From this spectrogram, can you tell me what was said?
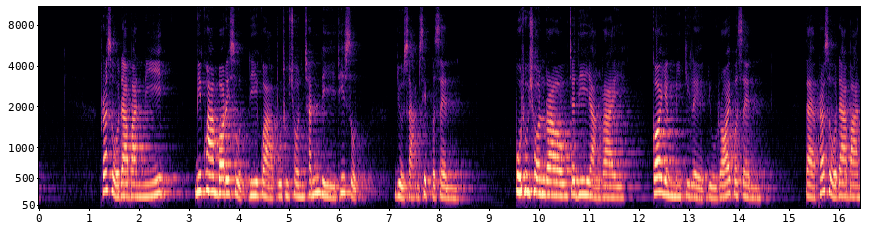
30%พระโสดาบันนี้มีความบริสุทธิ์ดีกว่าปุถุชนชั้นดีที่สุดอยู่ 30%ปุถุชนเราจะดีอย่างไร ก็ยังมีกิเลสอยู่ร้อยเปอร์เซนต์แต่พระโสดาบัน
